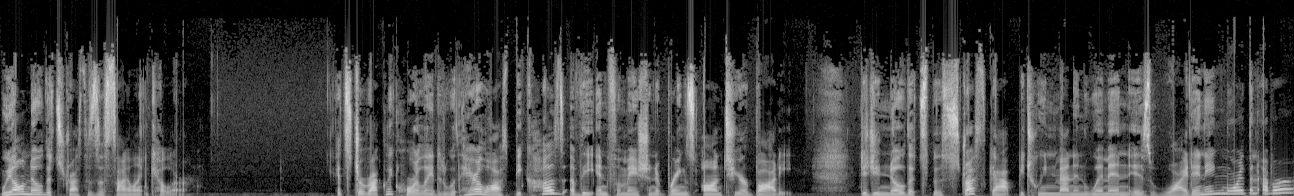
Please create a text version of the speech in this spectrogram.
We all know that stress is a silent killer. It's directly correlated with hair loss because of the inflammation it brings onto your body. Did you know that the stress gap between men and women is widening more than ever?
